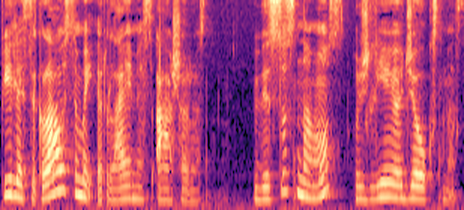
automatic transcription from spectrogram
pylėsi klausimai ir laimės ašaros. Visus namus užliejo džiaugsmas.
